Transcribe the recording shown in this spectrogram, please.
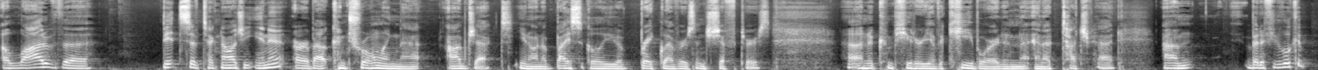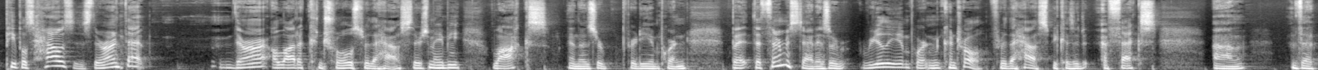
a lot of the bits of technology in it are about controlling that object. You know, on a bicycle, you have brake levers and shifters. On a computer, you have a keyboard and, and a touchpad. Um, but if you look at people's houses, there aren't that there aren't a lot of controls for the house. There's maybe locks, and those are pretty important. But the thermostat is a really important control for the house because it affects um, the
